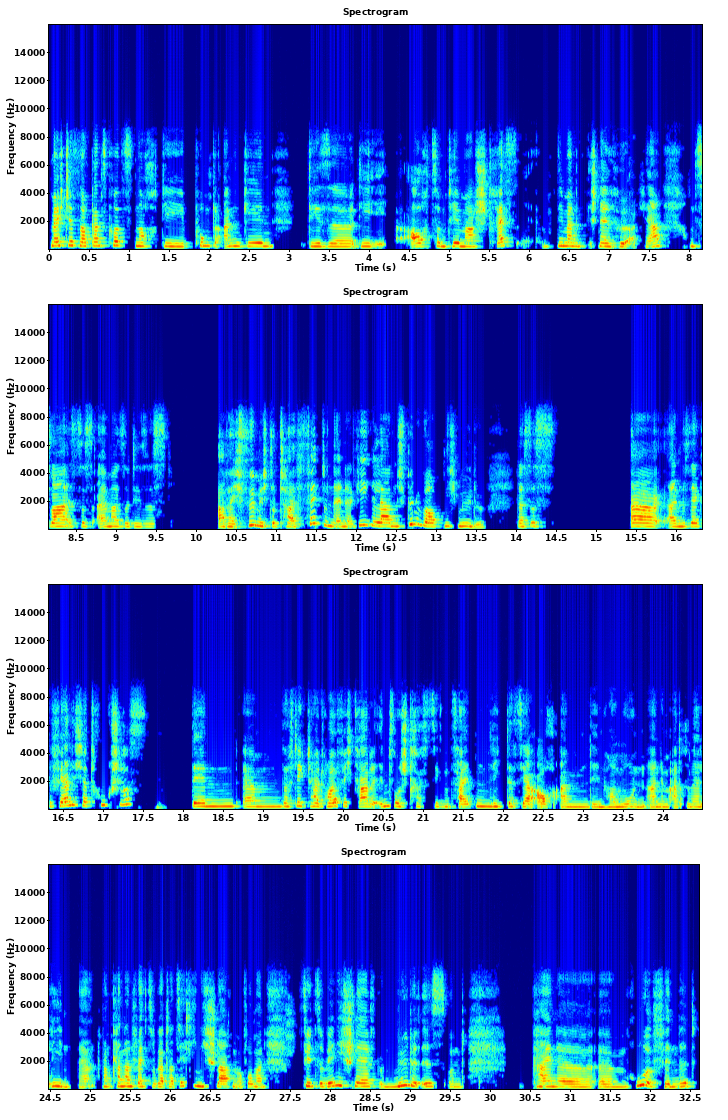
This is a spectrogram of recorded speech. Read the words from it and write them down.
möchte jetzt noch ganz kurz noch die Punkte angehen, diese, die auch zum Thema Stress, die man schnell hört, ja. Und zwar ist es einmal so dieses, aber ich fühle mich total fit und energiegeladen, ich bin überhaupt nicht müde. Das ist äh, ein sehr gefährlicher Trugschluss. Denn ähm, das liegt halt häufig gerade in so stressigen Zeiten liegt das ja auch an den Hormonen, an dem Adrenalin. Ja? Man kann dann vielleicht sogar tatsächlich nicht schlafen, obwohl man viel zu wenig schläft und müde ist und keine ähm, Ruhe findet.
